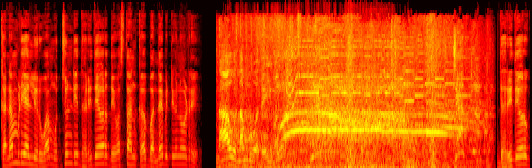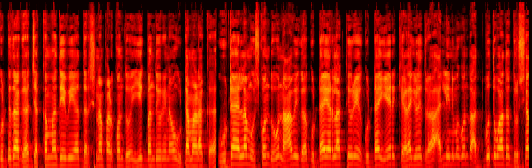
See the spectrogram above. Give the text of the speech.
ಕನ್ನಂಬಡಿಯಲ್ಲಿರುವ ಮುಚ್ಚುಂಡಿ ಧರಿದೇವರ ದೇವಸ್ಥಾನಕ್ಕೆ ಬಂದೇ ಬಿಟ್ಟಿವಿ ನೋಡ್ರಿ. ನಾವು ನಂಬುವ ದೈವ. ಧರಿದೇವ್ರ ಗುಡ್ಡದಾಗ ಜಕ್ಕಮ್ಮ ದೇವಿಯ ದರ್ಶನ ಪಡ್ಕೊಂಡು ಈಗ ಬಂದಿವ್ರಿ ನಾವು ಊಟ ಮಾಡಾಕ. ಊಟ ಎಲ್ಲಾ ಮುಗಿಸ್ಕೊಂಡು ನಾವೀಗ ಗುಡ್ಡ ಏರ್ಲಾಕ್ತಿವ್ರಿ ಗುಡ್ಡ ಏರ್ ಕೆಳಗಿಳಿದ್ರ ಅಲ್ಲಿ ನಿಮಗೊಂದು ಅದ್ಭುತವಾದ ದೃಶ್ಯ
